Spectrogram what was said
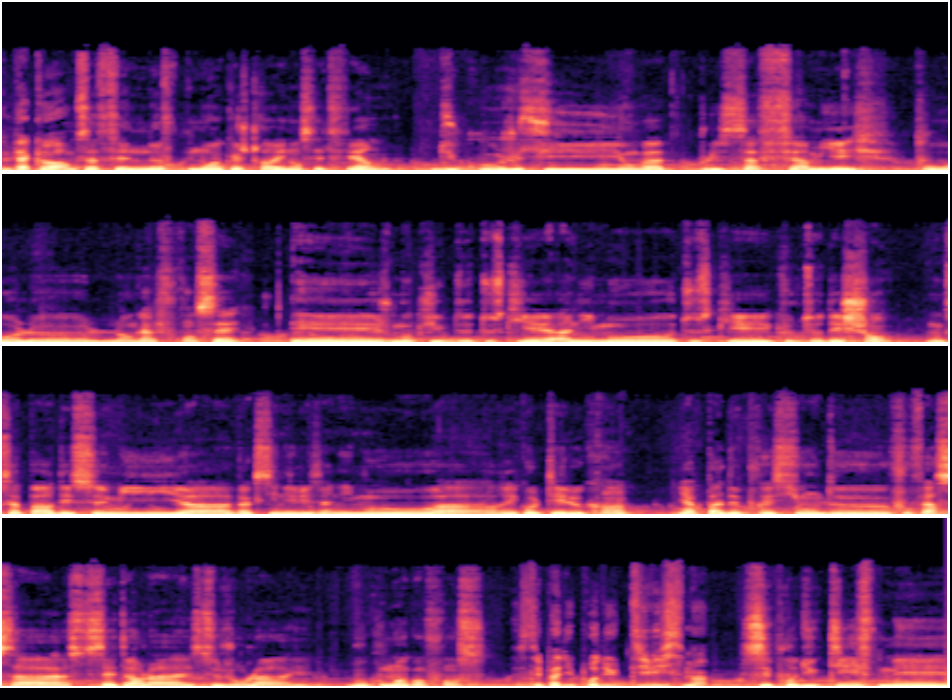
D'accord. Donc ça fait 9 mois que je travaille dans cette ferme. Du coup, je suis, on va appeler ça fermier pour le langage français. Et je m'occupe de tout ce qui est animaux, tout ce qui est culture des champs. Donc ça part des semis à vacciner les animaux, à récolter le grain. Il n'y a pas de pression de faut faire ça à cette heure-là et ce jour-là, et beaucoup moins qu'en France. C'est pas du productivisme C'est productif, mais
